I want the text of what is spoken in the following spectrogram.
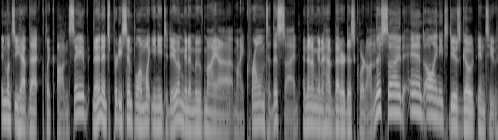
Then once you have that, click on save. Then it's pretty simple on what you need to do. I'm going to move my uh, my Chrome to this side, and then I'm going to have Better Discord on this side, and all I need to do is go into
